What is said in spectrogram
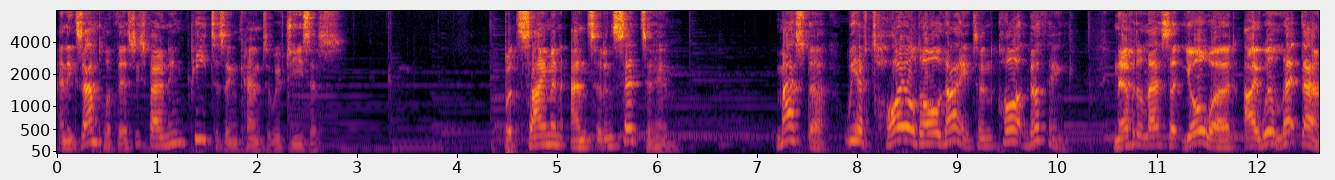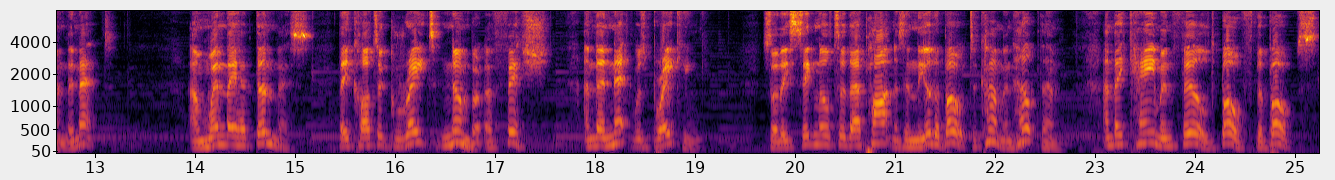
An example of this is found in Peter's encounter with Jesus. But Simon answered and said to him, Master, we have toiled all night and caught nothing. Nevertheless, at your word, I will let down the net. And when they had done this, they caught a great number of fish, and their net was breaking. So they signaled to their partners in the other boat to come and help them, and they came and filled both the boats,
